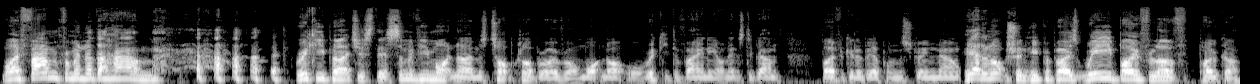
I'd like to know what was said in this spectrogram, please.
My fam from another ham. Ricky purchased this. Some of you might know him as Top Clobber over on Whatnot or Ricky Devaney on Instagram. Both are going to be up on the screen now. He had an option. He proposed, we both love poker.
